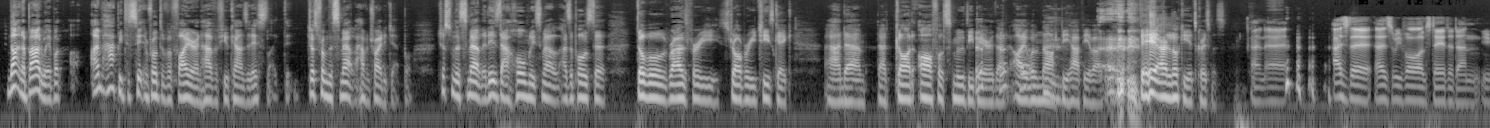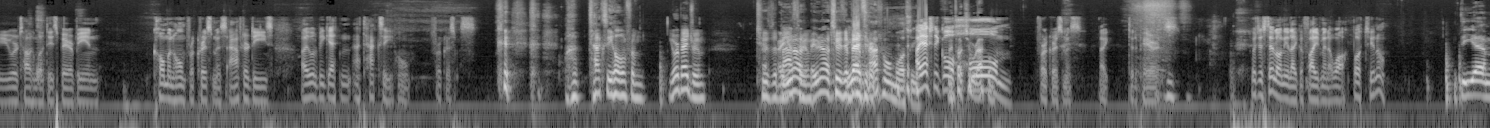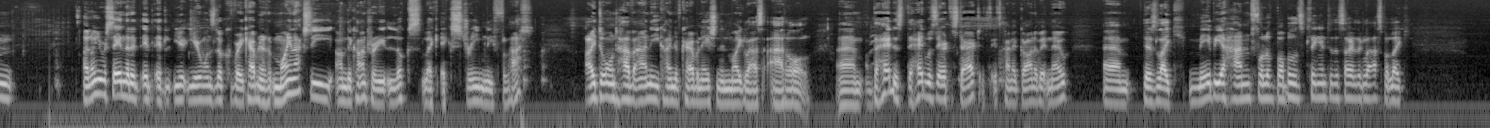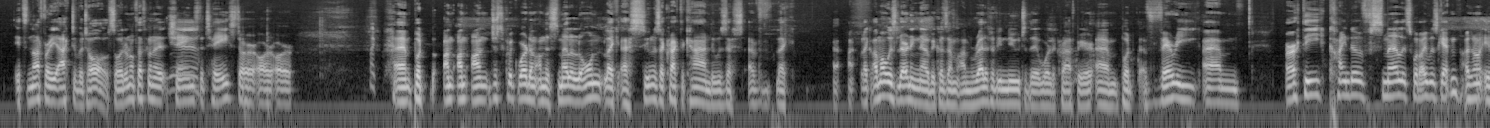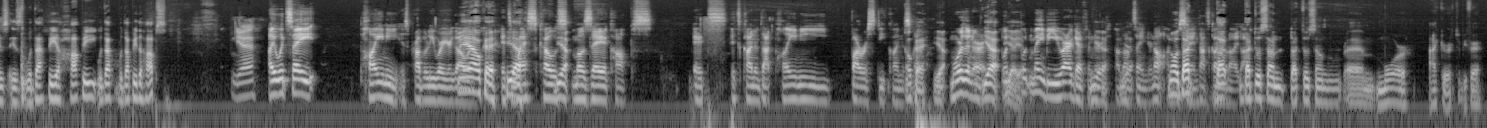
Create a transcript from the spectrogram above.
not in a bad way, but I'm happy to sit in front of a fire and have a few cans of this. Like, just from the smell, I haven't tried it yet, but just from the smell, it is that homely smell as opposed to double raspberry strawberry cheesecake and um, that god awful smoothie beer that I will not be happy about. they are lucky it's Christmas. And uh, as the as we've all stated, and you, you were talking about this beer being coming home for Christmas. After these, I will be getting a taxi home for Christmas. Taxi home from your bedroom to the Are bathroom you not, to the are not bedroom. at home, Walshy? I actually go I thought you were at home. home for Christmas, like to the parents, which is still only like a five minute walk. But you know, the um I know you were saying that it, it, it your, your ones look very carbonated. Mine actually, on the contrary, looks like extremely flat. I don't have any kind of carbonation in my glass at all. Um, the head is the head was there to start. It's, it's kind of gone a bit now. Um, there's like maybe a handful of bubbles clinging to the side of the glass, but like it's not very active at all. So I don't know if that's going to change the taste or or, or Like- um, but on, on, on just a quick word on, on the smell alone, like as soon as I cracked the can, there was a, a like, I- like I'm always learning now because I'm I'm relatively new to the world of craft beer. Um, but a very um, earthy kind of smell is what I was getting. I don't know is is would that be a hoppy? Would that would that be the hops? yeah, I would say piney is probably where you're going. Yeah, okay, It's yeah, West Coast yeah. mosaic hops. It's it's kind of that piney, foresty kind of smell. Okay, yeah. More than earth. Yeah, but, yeah, yeah. but maybe you are getting Yeah, earth. I'm not saying you're not. I'm no, just that saying that's kind that, of what I got. that does sound that does sound um, more accurate. To be fair,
